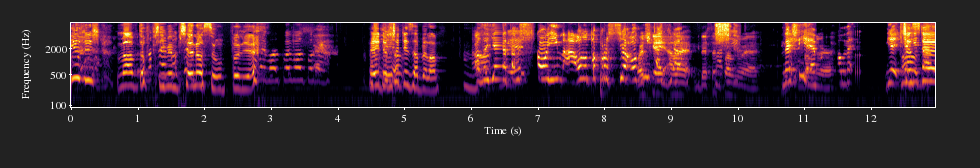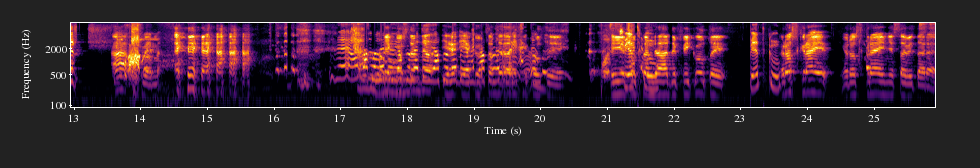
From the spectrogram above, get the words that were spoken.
Ježíš, mám to v přímém přenosu úplně. Hej, dobře tě zabila. Ale já tam stojím a ono to prostě Počkej, odmítá. ale kde se spavnuje? Nežijem. Spavnuje. On ne... Je, je, Přesně, A, už vím. Ne, já to nebyl, jako já to jsem nebyl, já to je- nebyl, jako já to nebyl. Ty, jako Pětku. jsem dala difficulty. pětku. Rozkraj, rozkraj mě se vytare.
